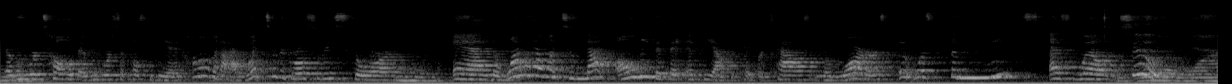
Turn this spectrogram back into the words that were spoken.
that we Mhm. were told that we were supposed to be at home, and I went to the grocery store. Mhm. And the one that I went to, not only did they empty out the paper towels and the waters, it was the meats as well too. Yeah, wow.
